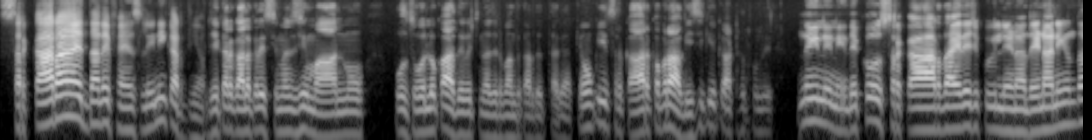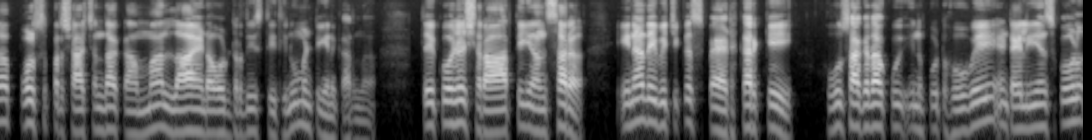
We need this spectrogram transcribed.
ਸਰਕਾਰਾਂ ਇਦਾਂ ਦੇ ਫੈਸਲੇ ਨਹੀਂ ਕਰਦੀਆਂ। ਜੇਕਰ ਗੱਲ ਕਰੀਏ ਸਿਮਰਨ ਸਿੰਘ ਮਾਨ ਨੂੰ ਪੁਲਿਸ ਵੱਲੋਂ ਘਰ ਦੇ ਵਿੱਚ ਨਜ਼ਰਬੰਦ ਕਰ ਦਿੱਤਾ ਗਿਆ ਕਿਉਂਕਿ ਸਰਕਾਰ ਘਬਰਾ ਗਈ ਸੀ ਕਿ ਇਕੱਠ ਤੋਂ। ਲੈ ਨਹੀਂ ਨਹੀਂ ਨਹੀਂ ਦੇਖੋ ਸਰਕਾਰ ਦਾ ਇਹਦੇ 'ਚ ਕੋਈ ਲੈਣਾ ਦੇਣਾ ਨਹੀਂ ਹੁੰਦਾ। ਪੁਲਿਸ ਪ੍ਰਸ਼ਾਸਨ ਦਾ ਕੰਮ ਆ ਲਾ ਐਂਡ ਆਰਡਰ ਦੀ ਸਥਿਤੀ ਨੂੰ ਮੇਨਟੇਨ ਕਰਨਾ। ਤੇ ਕੁਝ ਸ਼ਰਾਰਤੀ ਅਨਸਰ ਇਹਨਾਂ ਦੇ ਵਿੱਚ ਘਸਪੈਠ ਕਰਕੇ ਹੋ ਸਕਦਾ ਕੋਈ ਇਨਪੁਟ ਹੋਵੇ ਇੰਟੈਲੀਜੈਂਸ ਕੋਲ।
